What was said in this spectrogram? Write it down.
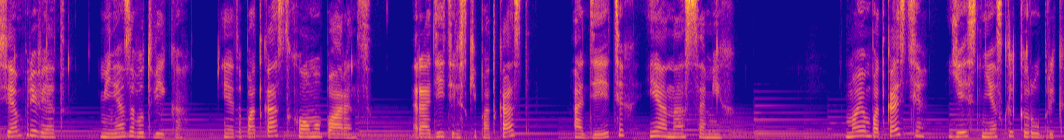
Всем привет! Меня зовут Вика, и это подкаст Homo Parents, родительский подкаст о детях и о нас самих. В моем подкасте есть несколько рубрик,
